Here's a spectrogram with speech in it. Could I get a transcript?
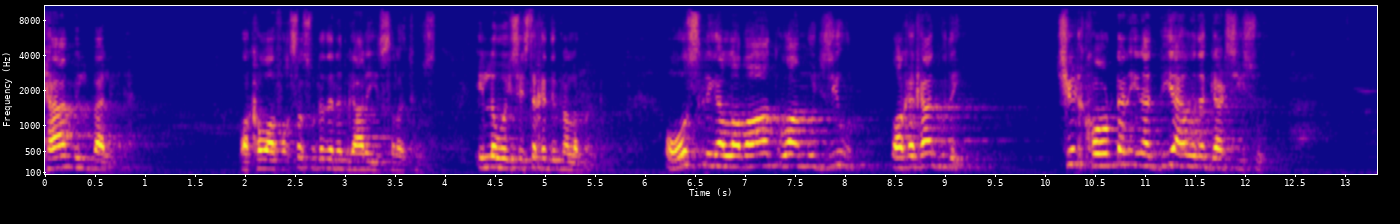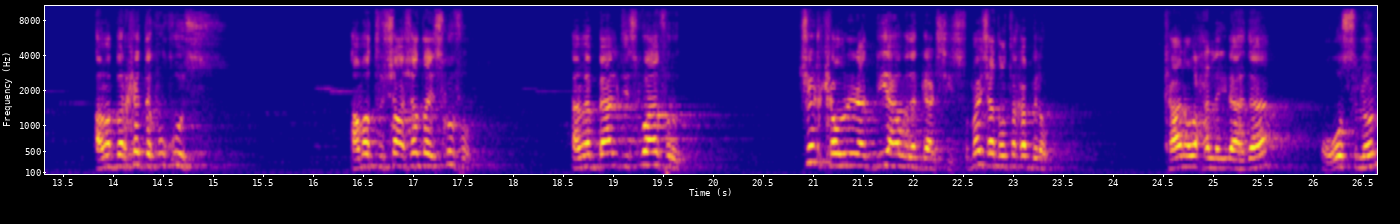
kaamil baa la yidhahda waa ka waafaqsan sunnada nabiga calayhi salaatu wasalaam in la weysaysto kadibna la maydho gusliga labaad waa mujziun waa ka kaa guday. Jidhkao dhan inaad biyaha wada gaadhsiiso. Ama barkadda ku quus. Ama tushaashadda isku fur. Ama baaldi isku afrod jidhka un inaad biyaha wada gaadhsiiso meeshaa doonto ka bilow. Kaana waxaa la yidhaahdaa guslun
